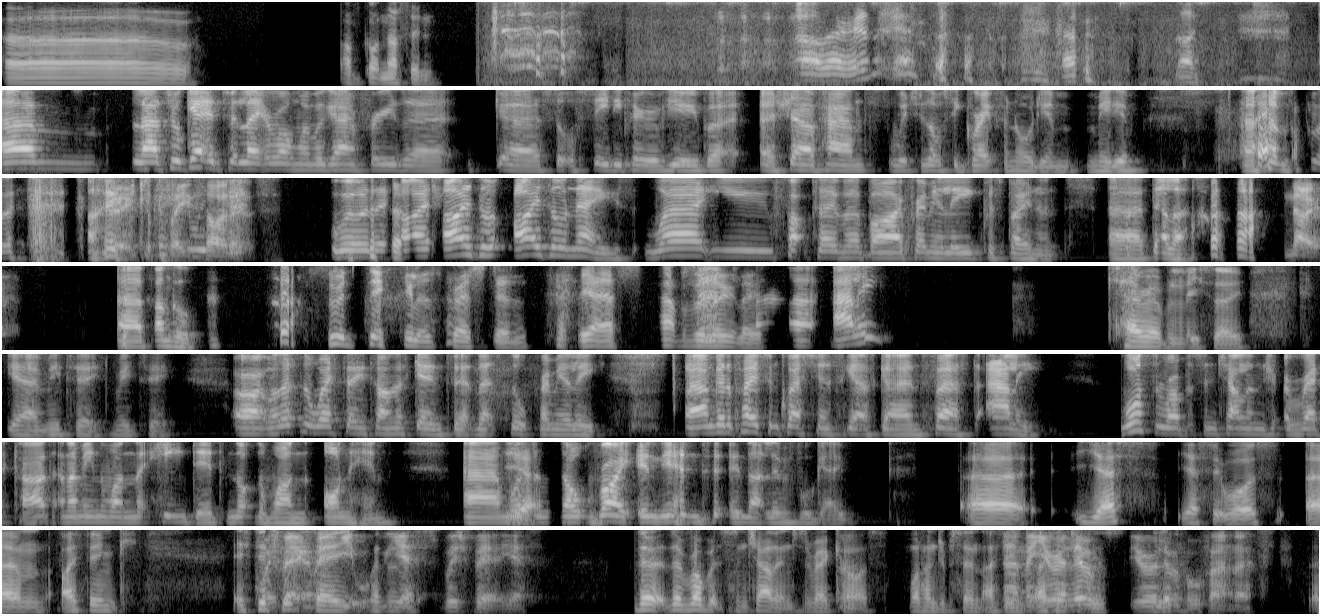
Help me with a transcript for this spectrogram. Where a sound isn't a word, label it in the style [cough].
Uh, I've got nothing. Oh, there it is. Yeah. nice. Um, lads, we'll get into it later on when we're going through the uh, sort of CDP review. But a show of hands, which is obviously great for an audio medium. [laughs] Um, [laughs] Very complete silence. Well, the, [laughs] eyes or eyes or nays? Were you fucked over by Premier League postponements? Uh, Dellar, [laughs] No. uh, Bungle, [laughs] That's a ridiculous question. Yes, absolutely. uh, Ali. Terribly so. Yeah, me too. Me too. All right. Well, let's not waste any time. Let's get into it. Let's talk Premier League. Uh, I'm going to pose some questions to get us going. First, Ali, was the Robertson challenge a red card? And I mean the one that he did, not the one on him. And was Yeah. the result right in the end [laughs] in that Liverpool game? Uh, yes, yes, it was. Um, I think it's Which difficult bit, to say mean, you- whether Yes, which bit? Yes. the the Robertson challenge is a red card. 100%. I think. but I you're a, think it Liverpool, was- you're a Liverpool fan, though.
